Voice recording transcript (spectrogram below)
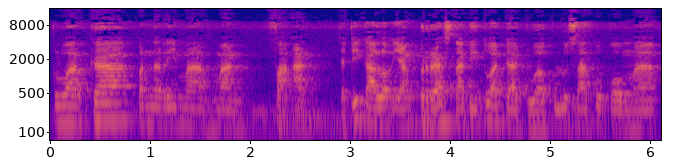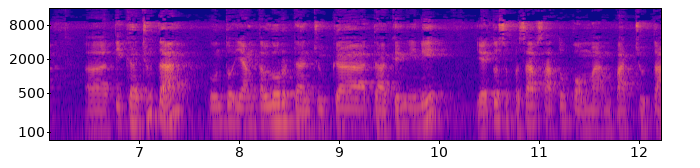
keluarga penerima manfaat. Jadi kalau yang beras tadi itu ada 21,3 eh, juta untuk yang telur dan juga daging ini yaitu sebesar 1,4 juta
